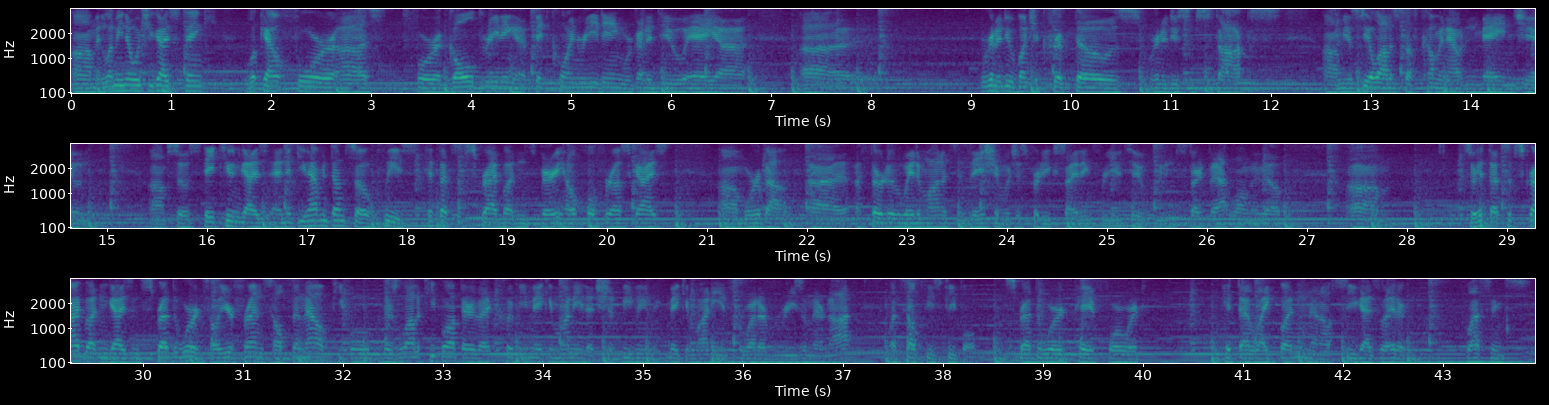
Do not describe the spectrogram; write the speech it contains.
Um, and let me know what you guys think look out for uh, for a gold reading, a Bitcoin reading. We're gonna do a uh, uh, we're gonna do a bunch of cryptos. We're gonna do some stocks. Um, you'll see a lot of stuff coming out in May and June. Um, so stay tuned, guys. And if you haven't done so, please hit that subscribe button. It's very helpful for us, guys. Um, we're about uh, a third of the way to monetization, which is pretty exciting for YouTube. We didn't start that long ago. Um, so hit that subscribe button, guys, and spread the word. Tell your friends, help them out. People, there's a lot of people out there that could be making money, that should be making money, and for whatever reason they're not. Let's help these people. Spread the word, pay it forward. Hit that like button, and I'll see you guys later. Blessings.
